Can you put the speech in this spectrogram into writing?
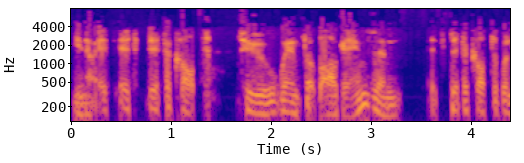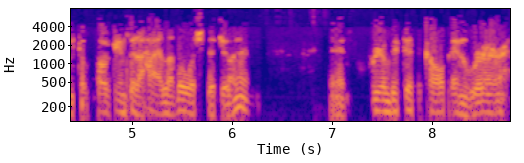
you know, it, it's difficult to win football games, and it's difficult to win football games at a high level, which they're doing, and it's really difficult and rare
